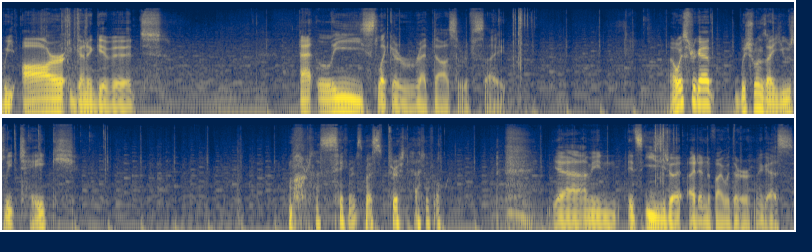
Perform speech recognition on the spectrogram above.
we are gonna give it at least like a red dot sort of sight. I always forget which ones I usually take. Marla Singer is my spirit animal. yeah, I mean, it's easy to identify with her, I guess.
